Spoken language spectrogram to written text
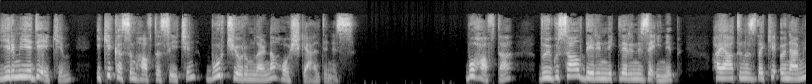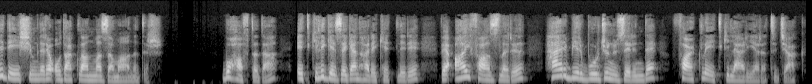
27 Ekim 2 Kasım haftası için burç yorumlarına hoş geldiniz. Bu hafta duygusal derinliklerinize inip hayatınızdaki önemli değişimlere odaklanma zamanıdır. Bu haftada etkili gezegen hareketleri ve ay fazları her bir burcun üzerinde farklı etkiler yaratacak.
